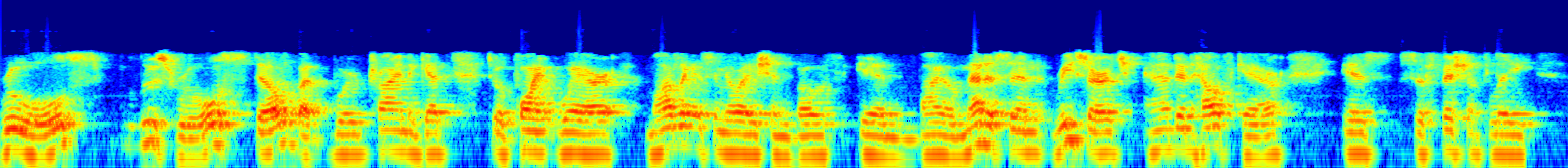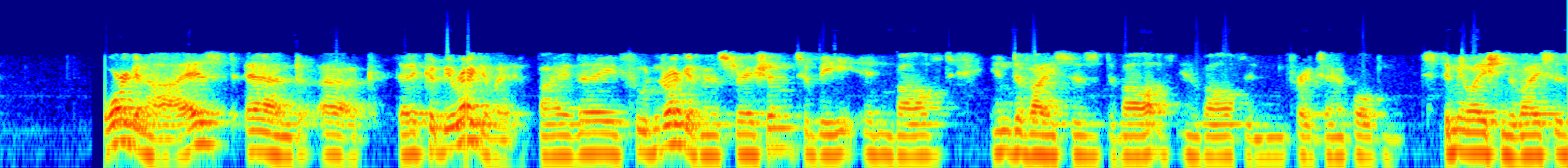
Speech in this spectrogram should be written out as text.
rules, loose rules still, but we're trying to get to a point where modeling and simulation, both in biomedicine research and in healthcare, is sufficiently organized and uh, that it could be regulated by the Food and Drug Administration to be involved in devices developed involved in, for example, stimulation devices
